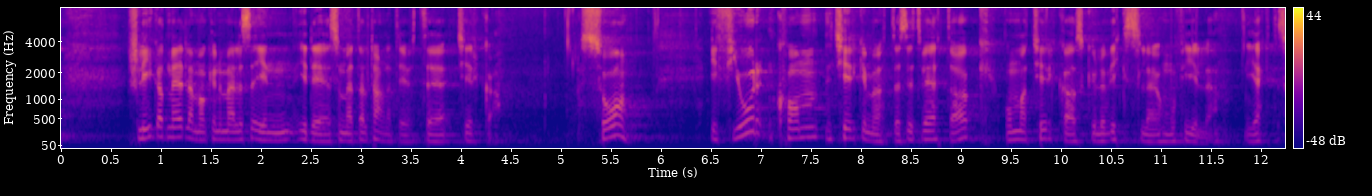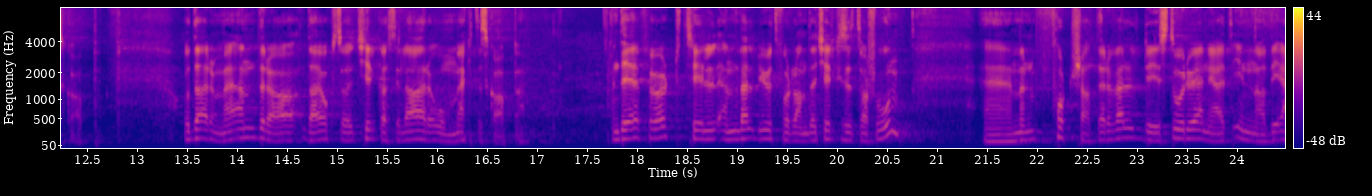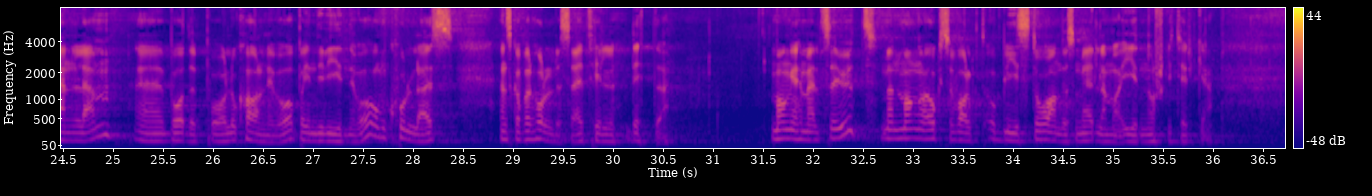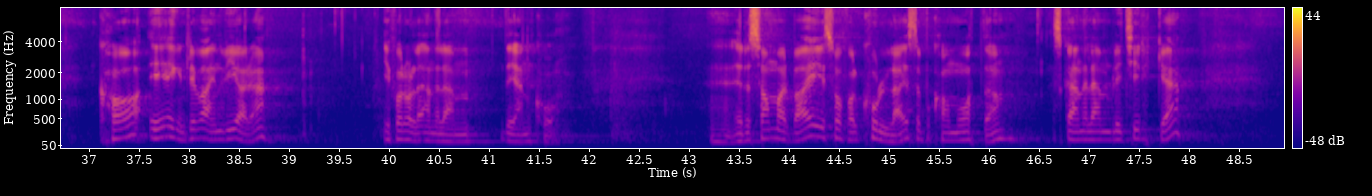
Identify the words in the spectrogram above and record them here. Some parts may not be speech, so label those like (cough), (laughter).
slik at medlemmer kunne melde seg inn i det som et alternativ til kirka. Så, i fjor kom Kirkemøtet sitt vedtak om at kirka skulle vigsle homofile i ekteskap. Og Dermed endra de også kirkas lære om ekteskapet. Det har ført til en veldig utfordrende kirkesituasjon. Eh, Men fortsatt er det veldig stor uenighet innad i NLM, eh, både på lokalnivå og på individnivå, om hvordan en skal forholde seg til dette. Mange har meldt seg ut, men mange har også valgt å bli stående som medlemmer i Den norske kirke. Hva er egentlig veien videre i forholdet NLM-DNK? Eh, Er det samarbeid? I så fall hvordan og på hva måte? Skal NLM bli kirke,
